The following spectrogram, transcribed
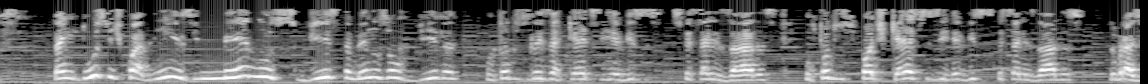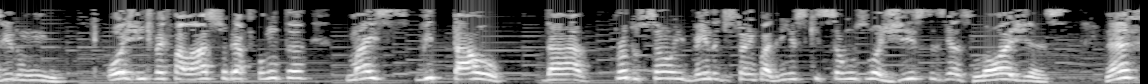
da indústria de quadrinhos e menos vista, menos ouvida por todos os Lasercasts e revistas especializadas, por todos os podcasts e revistas especializadas do Brasil e do mundo. Hoje a gente vai falar sobre a ponta mais vital da produção e venda de história em quadrinhos, que são os lojistas e as lojas. Né?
